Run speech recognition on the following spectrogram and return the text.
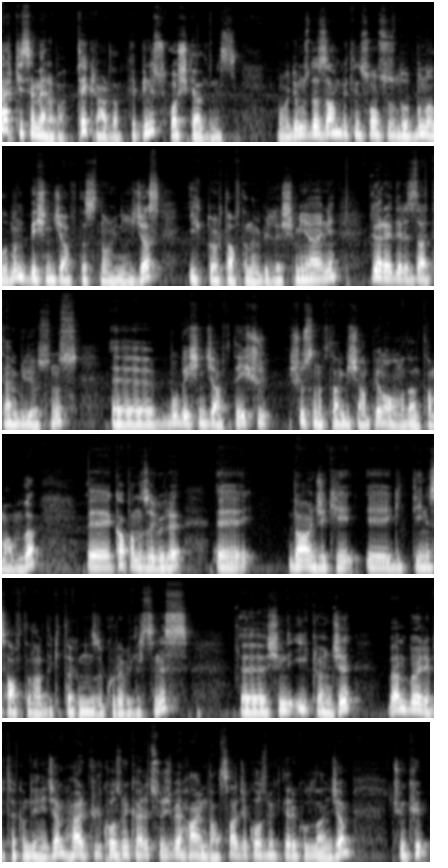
Herkese merhaba. Tekrardan hepiniz hoş geldiniz. Bu videomuzda Zahmet'in Sonsuzluğu Bunalım'ın 5. haftasını oynayacağız. İlk 4 haftanın birleşimi yani. Görevleri zaten biliyorsunuz. Ee, bu 5. haftayı şu, şu sınıftan bir şampiyon olmadan tamamla. Ee, kafanıza göre e, daha önceki e, gittiğiniz haftalardaki takımınızı kurabilirsiniz. Ee, şimdi ilk önce ben böyle bir takım deneyeceğim. Herkül, Kozmik Alet Sürücü ve Heimdall. Sadece kozmikleri kullanacağım. Çünkü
